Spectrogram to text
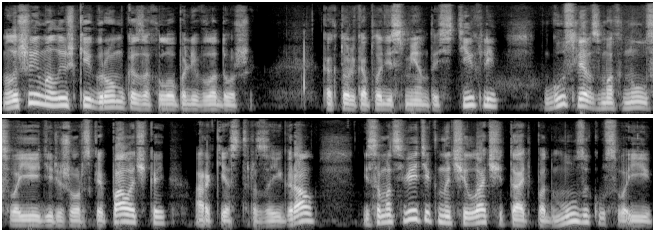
Малыши и малышки громко захлопали в ладоши. Как только аплодисменты стихли, Гусля взмахнул своей дирижерской палочкой, оркестр заиграл, и Самоцветик начала читать под музыку свои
